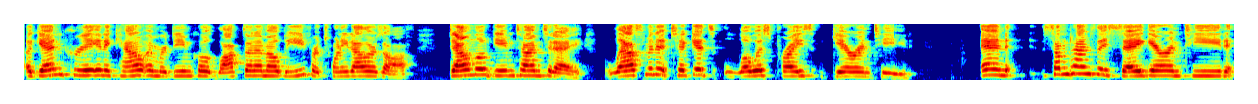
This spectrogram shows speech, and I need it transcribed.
Again, create an account and redeem code LOCKEDONMLB for $20 off. Download Game Time today. Last minute tickets, lowest price guaranteed. And sometimes they say guaranteed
